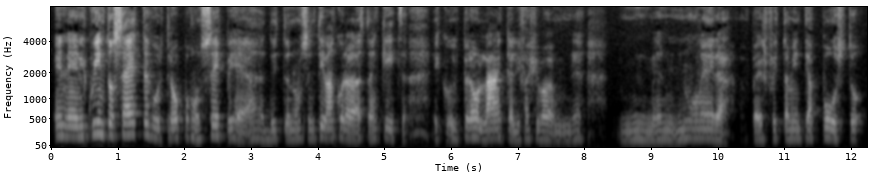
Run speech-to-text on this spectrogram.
E nel quinto set purtroppo con Seppi che ha detto non sentiva ancora la stanchezza, e, però l'anca gli faceva... Eh, non era perfettamente a posto.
